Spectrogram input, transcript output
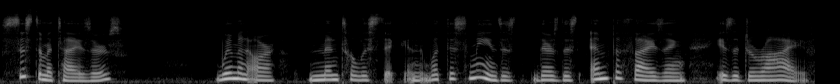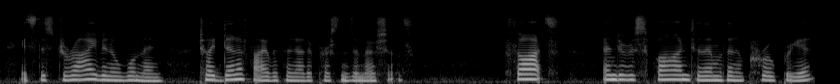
systematizers, women are mentalistic. And what this means is there's this empathizing is a drive. It's this drive in a woman to identify with another person's emotions, thoughts, and to respond to them with an appropriate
